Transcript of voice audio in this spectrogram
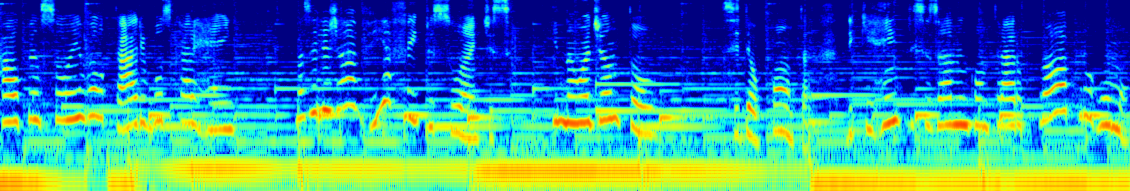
Hal pensou em voltar e buscar Ren, mas ele já havia feito isso antes e não adiantou. Se deu conta de que Ren precisava encontrar o próprio rumo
